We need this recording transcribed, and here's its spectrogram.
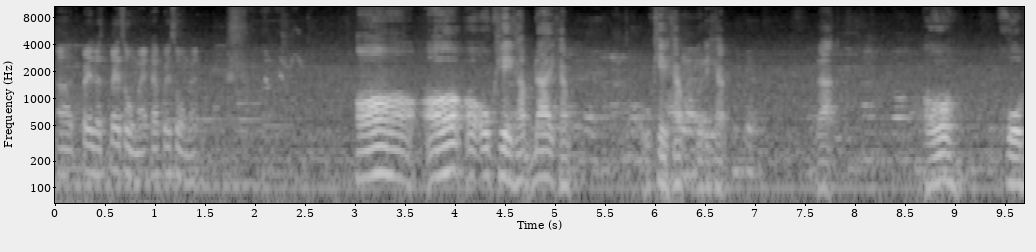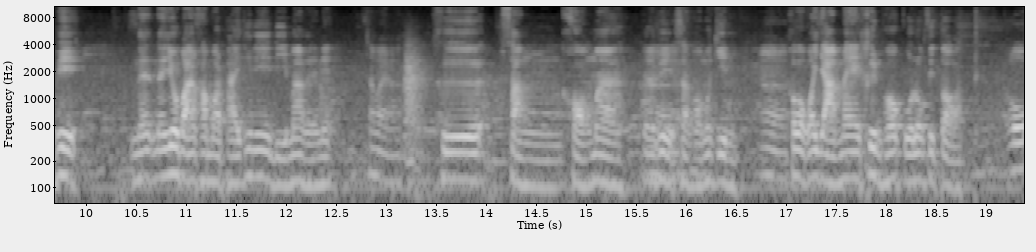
เออไปไปส่งแม็กครับไปส่งแม็ก อ๋ออ๋ออ๋อโอเคครับได้ครับ โอเคครับสวัสดีครับได้โอ้โหพี่นนโยบายความปลอดภัยที่นี่ดีมากเลยนะเนี่ยทำไมอะคือสั่งของมาใช่ไหมพี่เออสั่งของมากินเออเขาบอกว่ายามไม่ให้ขึ้นเพราะว่ากลัวโรคติดต่อ โอ้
